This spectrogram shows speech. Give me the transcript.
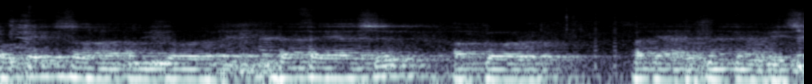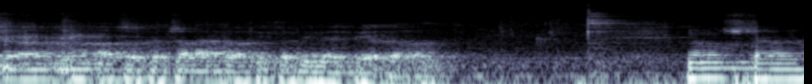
Oké, okay, szóval amikor befejezzük, akkor adjátok nekem vissza azok a családok, akik több mint egy példa van. Na most, uh,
